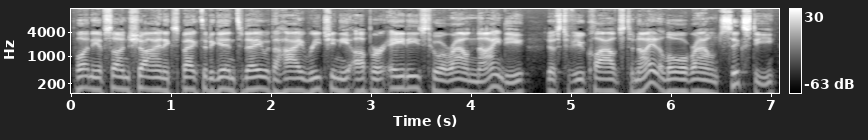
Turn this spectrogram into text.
Plenty of sunshine expected again today with a high reaching the upper 80s to around 90. Just a few clouds tonight, a low around 60.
